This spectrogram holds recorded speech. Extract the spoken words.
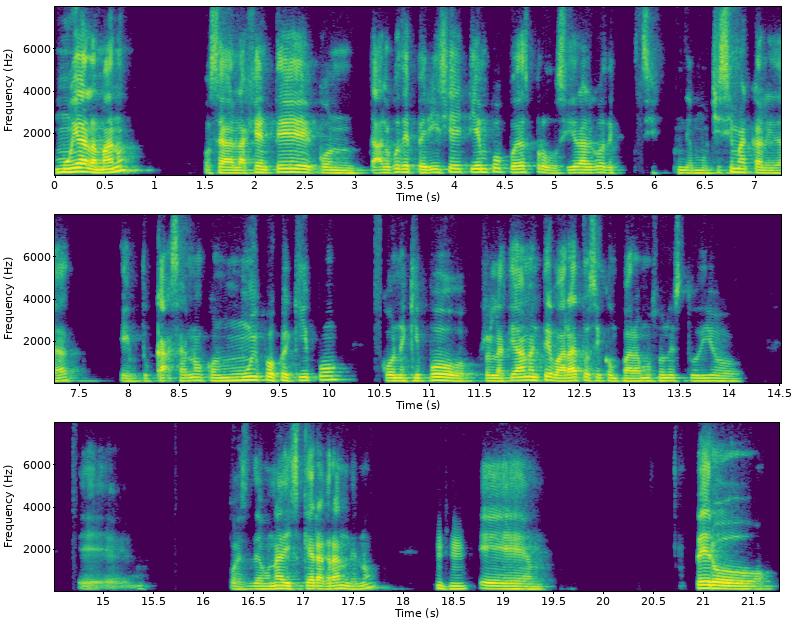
muy a la mano, o sea, la gente con algo de pericia y tiempo puedes producir algo de, de muchísima calidad en tu casa, ¿no? Con muy poco equipo, con equipo relativamente barato si comparamos un estudio, eh, pues de una disquera grande, ¿no? Eh, pero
